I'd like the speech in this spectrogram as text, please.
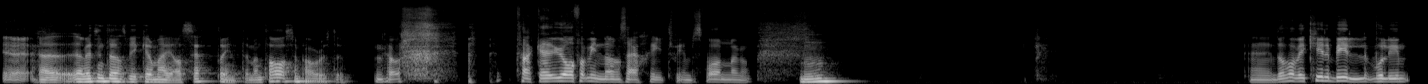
Eh, Jag, jag vet inte ens vilka de här jag har sett och inte, men ta Austin Powers du. ja. Tackar jag får vinna någon sån här skitfilmsval någon gång. Mm. Eh, Då har vi Kill Bill volym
